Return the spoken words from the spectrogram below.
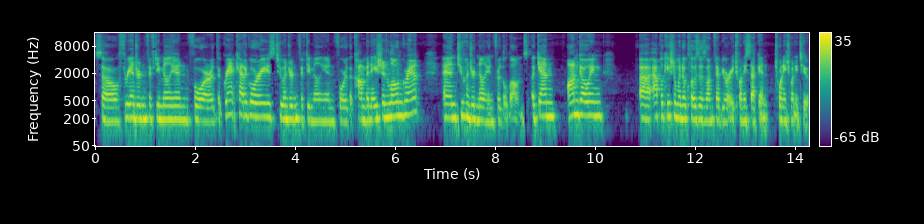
So 350 million for the grant categories, 250 million for the combination loan grant, and 200 million for the loans. Again, ongoing. Uh, application window closes on February 22nd, 2022.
